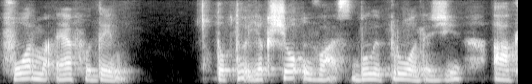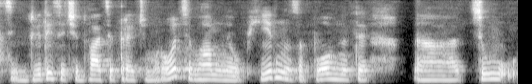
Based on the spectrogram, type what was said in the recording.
форма F1. Тобто, якщо у вас були продажі акцій в 2023 році, вам необхідно заповнити е, цю,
